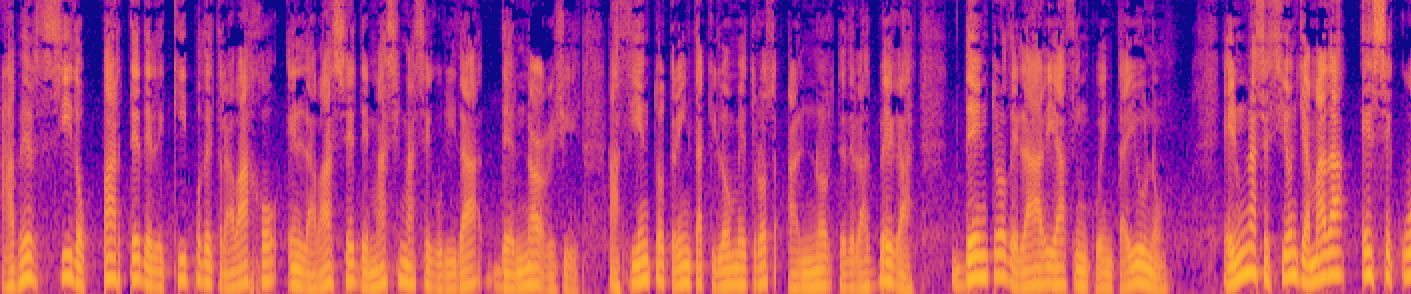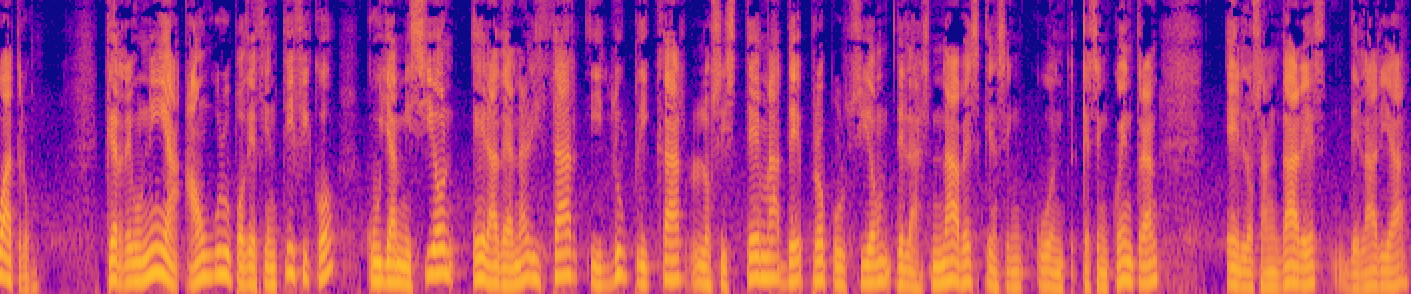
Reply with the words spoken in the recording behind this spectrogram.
haber sido parte del equipo de trabajo en la base de máxima seguridad de Norwich, a 130 kilómetros al norte de Las Vegas, dentro del Área 51, en una sesión llamada S4, que reunía a un grupo de científicos cuya misión era de analizar y duplicar los sistemas de propulsión de las naves que se, que se encuentran en los hangares del Área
